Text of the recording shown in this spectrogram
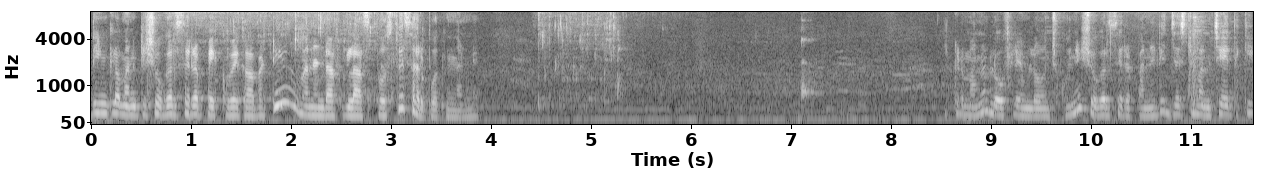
దీంట్లో మనకి షుగర్ సిరప్ ఎక్కువే కాబట్టి వన్ అండ్ హాఫ్ గ్లాస్ పోస్తే సరిపోతుందండి. ఇక్కడ మనం లో ఫ్లేమ్లో ఉంచుకొని షుగర్ సిరప్ అనేది జస్ట్ మన చేతికి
